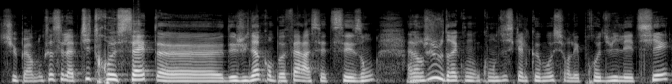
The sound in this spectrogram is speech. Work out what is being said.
Super. Donc ça, c'est la petite recette euh, de Julien qu'on peut faire à cette saison. Alors juste, je voudrais qu'on dise quelques mots sur les produits laitiers.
